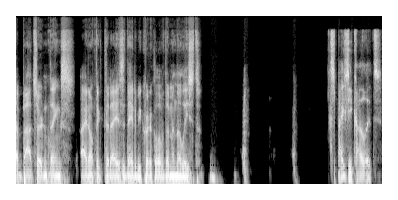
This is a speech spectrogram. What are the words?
about certain things. I don't think today is the day to be critical of them in the least. Spicy cutlets.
